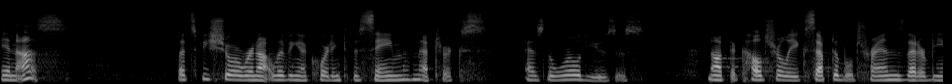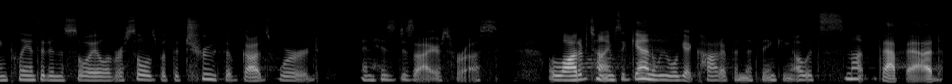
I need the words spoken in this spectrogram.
in us. Let's be sure we're not living according to the same metrics as the world uses. Not the culturally acceptable trends that are being planted in the soil of our souls, but the truth of God's word and his desires for us. A lot of times, again, we will get caught up in the thinking, oh, it's not that bad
